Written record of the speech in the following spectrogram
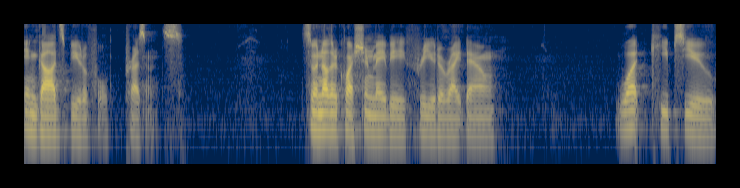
in God's beautiful presence. So, another question maybe for you to write down What keeps you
